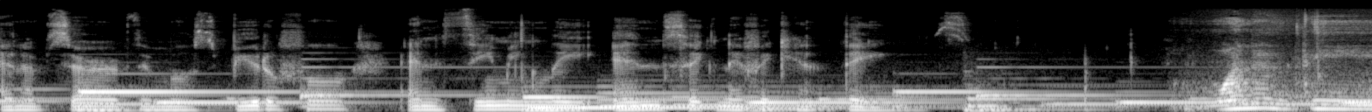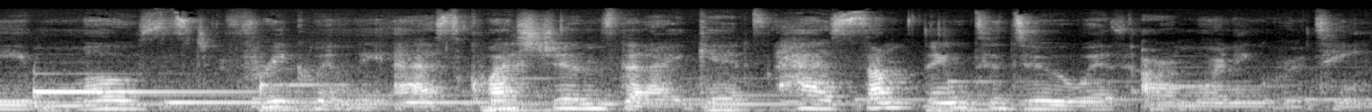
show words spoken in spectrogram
and observe the most beautiful and seemingly insignificant things. One of the most frequently asked questions that I get has something to do with our morning routine.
